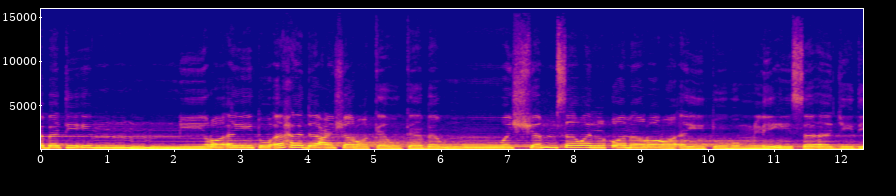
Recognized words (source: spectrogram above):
أبت إني رأيت أحد عشر كوكبا والشمس والقمر رأيتهم لي ساجدين.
